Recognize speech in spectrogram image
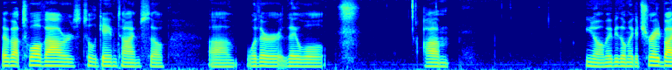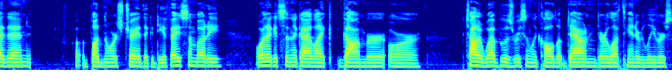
They have about 12 hours till the game time, so um, whether they will um, you know, maybe they'll make a trade by then, Bud Norris trade. They could DFA somebody, or they could send a guy like Gomber or Tyler Webb, who was recently called up down. They're left-handed relievers.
